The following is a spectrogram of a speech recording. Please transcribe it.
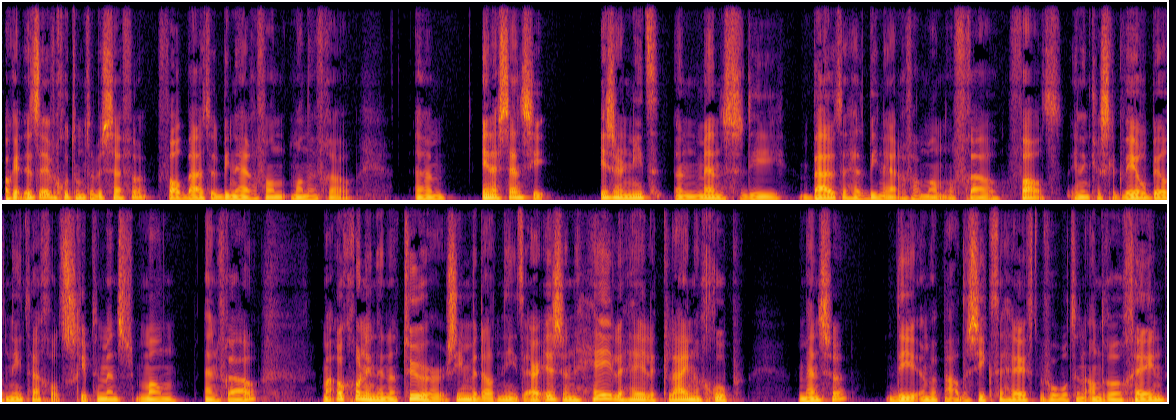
Oké, dit is even goed om te beseffen. Valt buiten het binaire van man en vrouw. Ehm, in essentie is er niet een mens die buiten het binaire van man of vrouw valt. In een christelijk wereldbeeld niet. Hè? God schiep de mens man en vrouw. Maar ook gewoon in de natuur zien we dat niet. Er is een hele, hele kleine groep mensen die een bepaalde ziekte heeft, bijvoorbeeld een androgeen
